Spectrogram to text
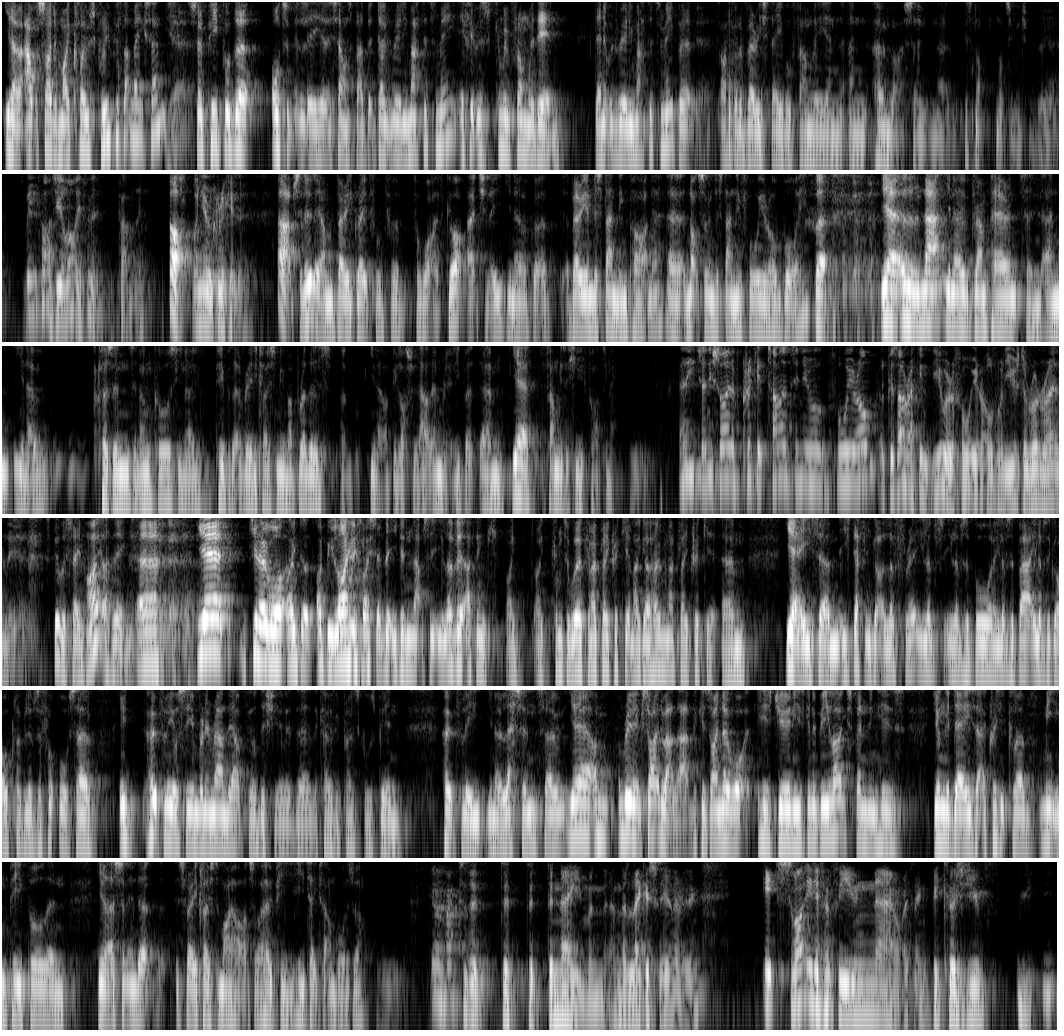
you know, outside of my close group, if that makes sense. Yeah. So people that ultimately, it sounds bad, but don't really matter to me. If it was coming from within, then it would really matter to me. But yeah. I've got a very stable family and, and home life, so no, it's not, not too much of a burden. Yeah. It's a big part of your life, isn't it? Family. Oh, when you're a cricketer. Oh, absolutely, I'm very grateful for, for what I've got. Actually, you know, I've got a, a very understanding partner, uh, not so understanding four-year-old boy, but yeah. Other than that, you know, grandparents and and you know, cousins and uncles, you know, people that are really close to me, my brothers. Um, you know, I'd be lost without them really. But um, yeah, family's a huge part to me. Any, any sign of cricket talent in your four year old? Because I reckon you were a four year old when you used to run around here. Still the same height, I think. Uh, yeah, do you know what? I'd, I'd be lying if I said that he didn't absolutely love it. I think I, I come to work and I play cricket and I go home and I play cricket. Um, yeah, he's um, he's definitely got a love for it. He loves he loves a ball and he loves a bat. He loves a golf club. He loves a football. So he, hopefully you'll see him running around the outfield this year with the, the COVID protocols being hopefully you know lessen. So yeah, I'm I'm really excited about that because I know what his journey is going to be like, spending his younger days at a cricket club, meeting people, and you know that's something that is very close to my heart. So I hope he he takes that on board as well. Going back to the the, the, the name and, and the legacy and everything, it's slightly different for you now, I think, because you've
